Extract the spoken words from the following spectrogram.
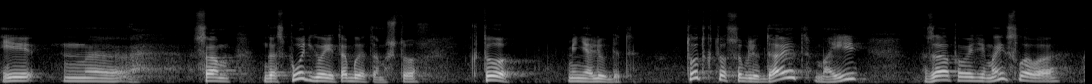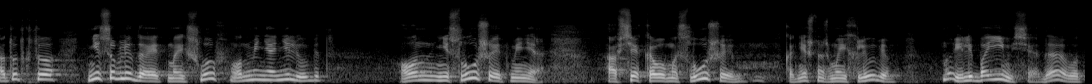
И сам Господь говорит об этом, что кто меня любит? Тот, кто соблюдает мои заповеди, мои слова. А тот, кто не соблюдает моих слов, он меня не любит. Он не слушает меня. А всех, кого мы слушаем, конечно же, мы их любим. Ну, или боимся, да, вот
